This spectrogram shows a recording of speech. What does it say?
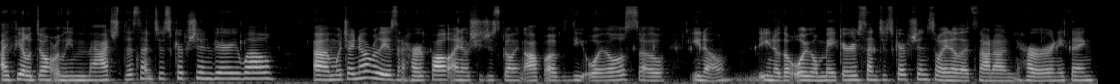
I feel don't really match the scent description very well. Um, which I know really isn't her fault. I know she's just going off of the oil, so you know, you know the oil maker scent description. So I know that's not on her or anything.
